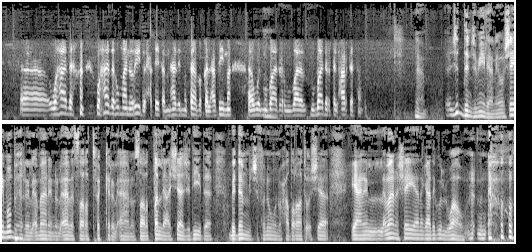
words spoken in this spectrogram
وهذا وهذا هو ما نريده حقيقة من هذه المسابقة العظيمة أو المبادره مبادرة, الارتثون نعم. جدا جميل يعني وشيء مبهر للأمانة أنه الآلة صارت تفكر الآن وصارت تطلع أشياء جديدة بدمج فنون وحضارات وأشياء. يعني الأمانة شيء أنا قاعد أقول واو من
